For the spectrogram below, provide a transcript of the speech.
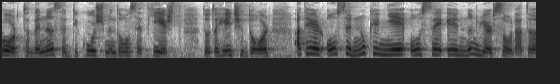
fortë dhe nëse dikush mendon se thjesht do të heqë dorë, atëherë ose nuk e njeh ose e nënvlerëson atë,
